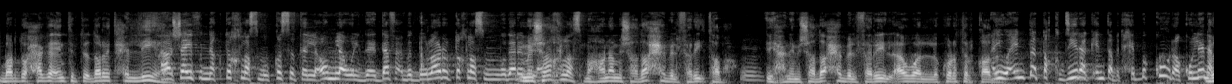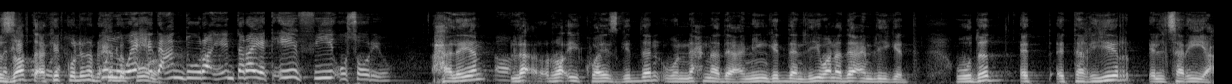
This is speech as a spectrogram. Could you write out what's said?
برضو حاجة أنت بتقدري تحليها. آه شايف إنك تخلص من قصة العملة والدفع بالدولار وتخلص من المدرب مش. هخلص ما هو أنا مش هضحي بالفريق طبعا. يعني مش هضحي بالفريق الأول لكرة القدم. أيوه أنت تقديرك أنت بتحب الكورة كلنا بالظبط،. أكيد كلنا بنحب كل واحد الكورة. عنده رأي. أنت رأيك إيه في أوسوريو؟ حاليا؟ آه. لا رأيي كويس جدا وإن إحنا داعمين جدا ليه وأنا داعم ليه جدا وضد الت- التغيير السريع.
